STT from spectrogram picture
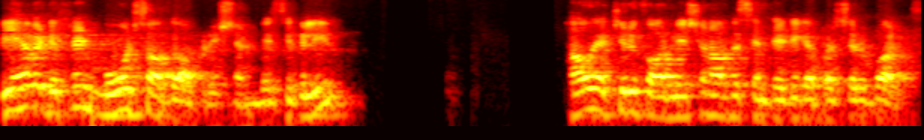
we have a different modes of the operation. Basically, how actually formation of the synthetic aperture works.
